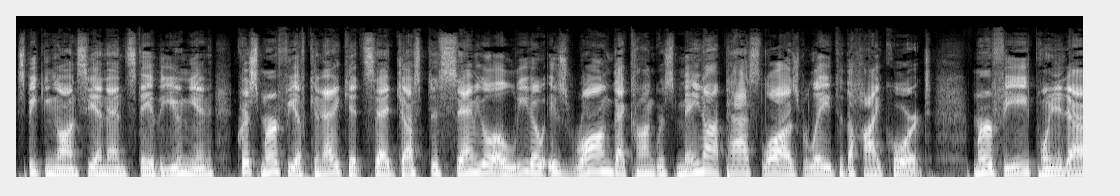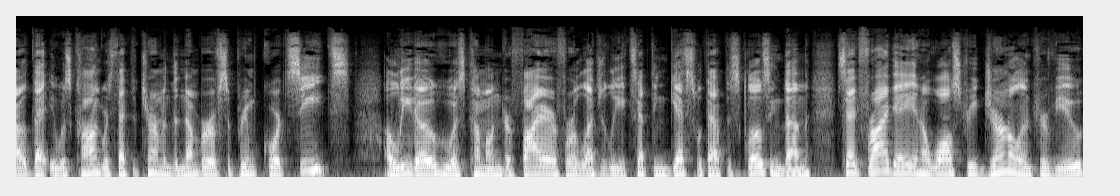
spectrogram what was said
Speaking on CNN's State of the Union, Chris Murphy of Connecticut said Justice Samuel Alito is wrong that Congress may not pass laws related to the High Court. Murphy pointed out that it was Congress that determined the number of Supreme Court seats. Alito, who has come under fire for allegedly accepting gifts without disclosing them, said Friday in a Wall Street Journal interview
